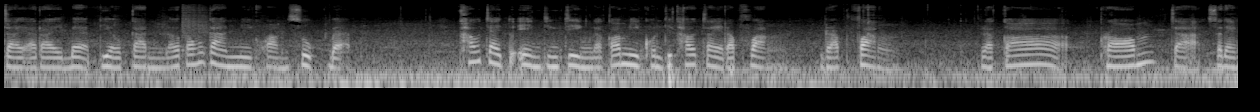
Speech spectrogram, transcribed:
ใจอะไรแบบเดียวกัน แล้วต้องการมีความสุขแบบเข้าใจตัวเองจริง ๆ แล้วก็มีคนที่เข้าใจรับฟัง รับฟัง แล้วก็ พร้อมจะแสดง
